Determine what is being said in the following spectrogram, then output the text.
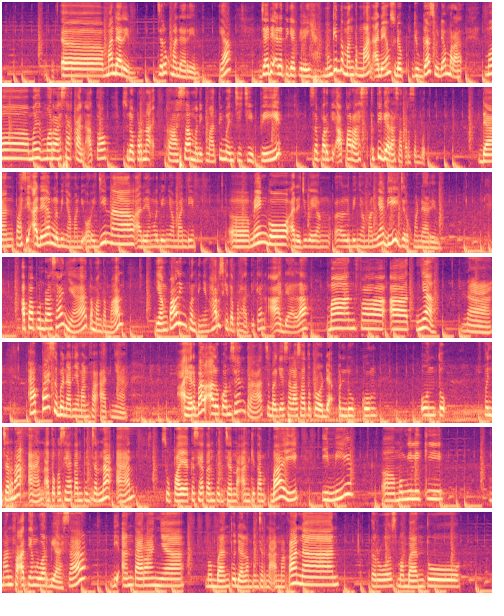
eh, mandarin, jeruk mandarin, ya. Jadi ada tiga pilihan. Mungkin teman-teman ada yang sudah juga sudah me, me, merasakan atau sudah pernah rasa menikmati mencicipi seperti apa ras ketiga rasa tersebut. Dan pasti ada yang lebih nyaman di original, ada yang lebih nyaman di uh, mango, ada juga yang uh, lebih nyamannya di jeruk mandarin. Apa pun rasanya, teman-teman, yang paling penting yang harus kita perhatikan adalah manfaatnya. Nah, apa sebenarnya manfaatnya? Herbal alu konsentrat sebagai salah satu produk pendukung untuk pencernaan atau kesehatan pencernaan supaya kesehatan pencernaan kita baik ini e, memiliki manfaat yang luar biasa di antaranya membantu dalam pencernaan makanan terus membantu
